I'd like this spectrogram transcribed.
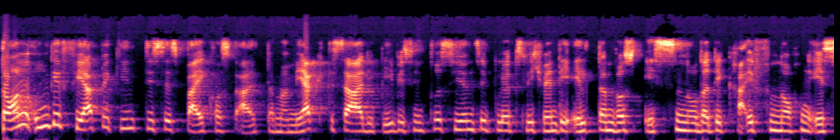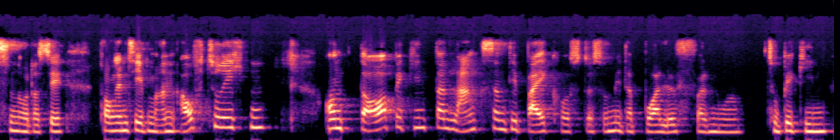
Dann ungefähr beginnt dieses Beikostalter. Man merkt es auch, die Babys interessieren sich plötzlich, wenn die Eltern was essen oder die greifen nach dem Essen oder sie fangen sie eben an aufzurichten. Und da beginnt dann langsam die Beikost, also mit ein paar Löffel nur zu Beginn.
